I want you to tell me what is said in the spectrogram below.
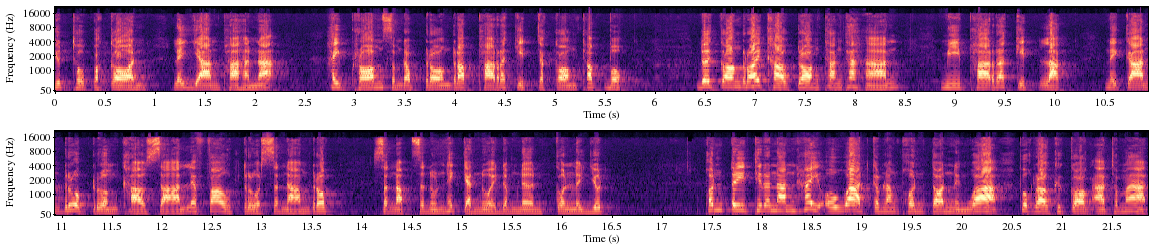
ยุโทโธปกรณ์ และยานพาหนะ ให้พร้อมสำหรับรองรับภารกิจจากกองทัพบบก โดยกองร้อยข่าวกรองทางทหาร มีภารกิจหลักในการรวบรวมข่าวสารและเฝ้าตรวจสนามรบ สนับสนุนให้แก่หน่วยดำเนินกลยุทธ์ พลตรีธีรนันให้โอวาทกำลังพลตอนหนึ่งว่า พวกเราคือกองอาธมาต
